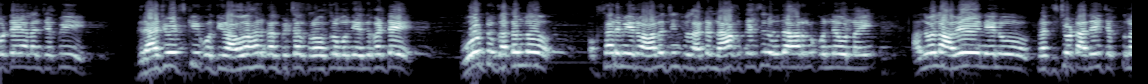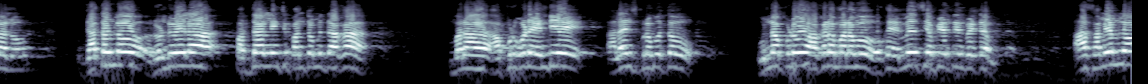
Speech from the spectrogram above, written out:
ఓటేయాలని చెప్పి గ్రాడ్యుయేట్స్కి కొద్దిగా అవగాహన కల్పించాల్సిన అవసరం ఉంది. ఎందుకంటే ఓటు గతంలో ఒకసారి మీరు ఆలోచించు అంటే నాకు తెలిసిన ఉదాహరణలు కొన్ని ఉన్నాయి. అందువల్ల అవే నేను ప్రతి చోట అదే చెప్తున్నాను. గతంలో రెండు వేల పద్నాలుగు నుంచి పంతొమ్మిది దాకా మన అప్పుడు కూడా ఎన్డీఏ అలయన్స్ ప్రభుత్వం ఉన్నప్పుడు అక్కడ మనము ఒక ఎమ్మెల్సీ అభ్యర్థిని పెట్టాం. ఆ సమయంలో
